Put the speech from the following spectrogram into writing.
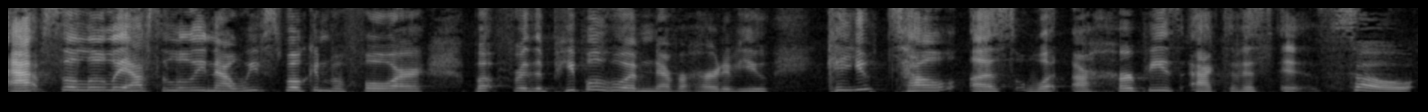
Absolutely, absolutely. Now, we've spoken before, but for the people who have never heard of you, can you tell us what a herpes activist is? So,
